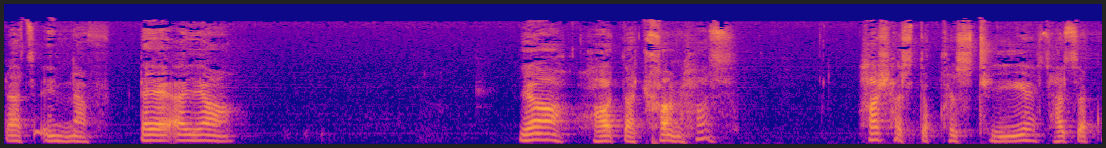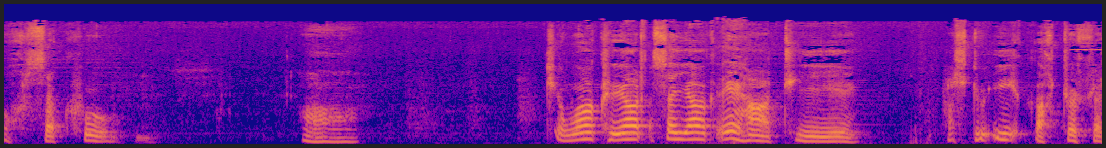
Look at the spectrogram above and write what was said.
That's enough. Таа ая Yeah. Hat dat kan has. Has has de Christie, has a kuchsaku. Oh. Tjawakiyat sayak ehati. Has du i gachtulla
